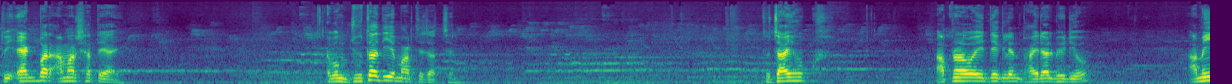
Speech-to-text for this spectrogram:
তুই একবার আমার সাথে আয়। এবং জুতা দিয়ে মারতে যাচ্ছেন। তো যাই হোক আপনারাও এই দেখলেন ভাইরাল ভিডিও। আমি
